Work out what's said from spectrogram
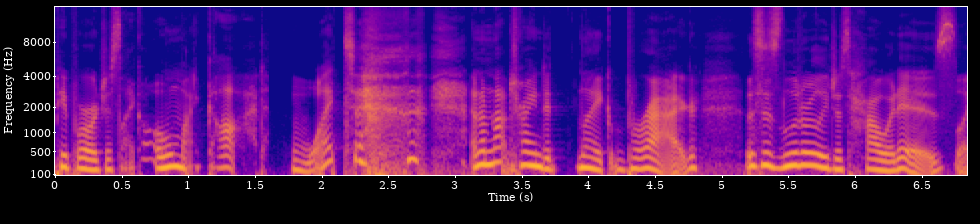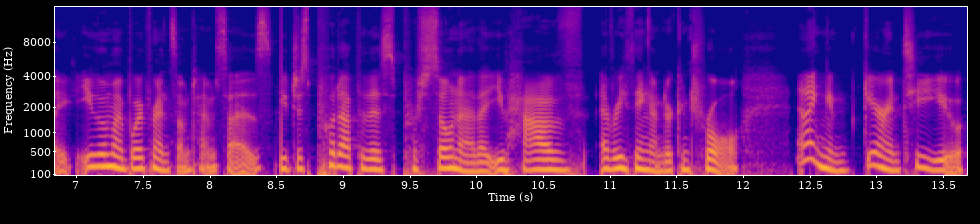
people were just like, oh my God, what? and I'm not trying to like brag. This is literally just how it is. Like, even my boyfriend sometimes says, you just put up this persona that you have everything under control. And I can guarantee you,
